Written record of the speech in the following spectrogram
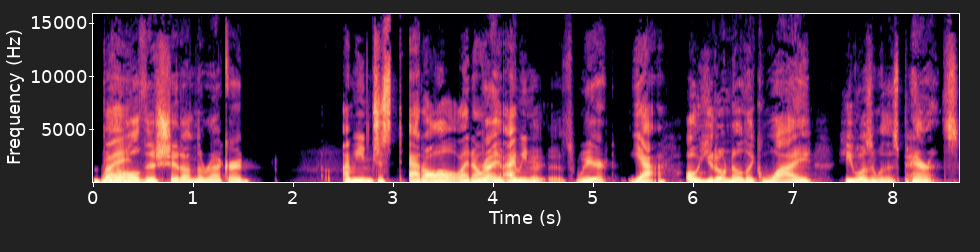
but With all this shit on the record. I mean, just at all. I don't, right. I mean, it's weird. yeah, Oh, you don't know like why he wasn't with his parents.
